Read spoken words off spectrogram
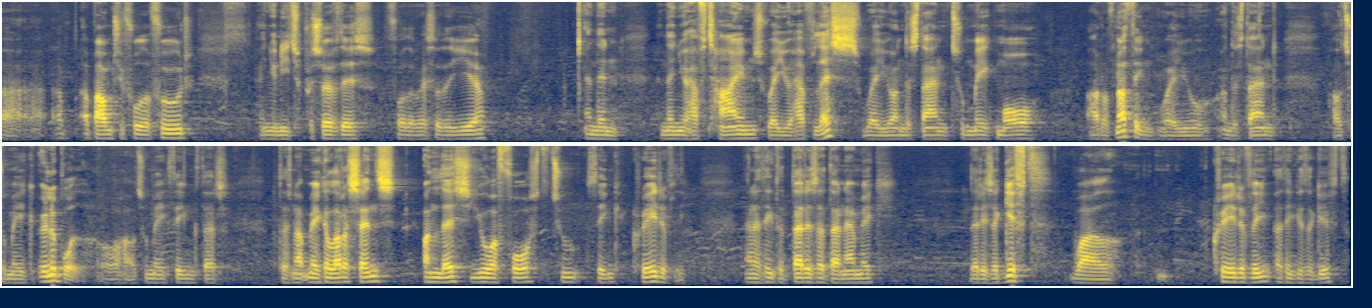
uh, a, a bounty full of food, and you need to preserve this for the rest of the year. And then, and then you have times where you have less, where you understand to make more out of nothing, where you understand how to make øllebrød or how to make things that does not make a lot of sense unless you are forced to think creatively. And I think that that is a dynamic that is a gift, while creatively, I think is a gift,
